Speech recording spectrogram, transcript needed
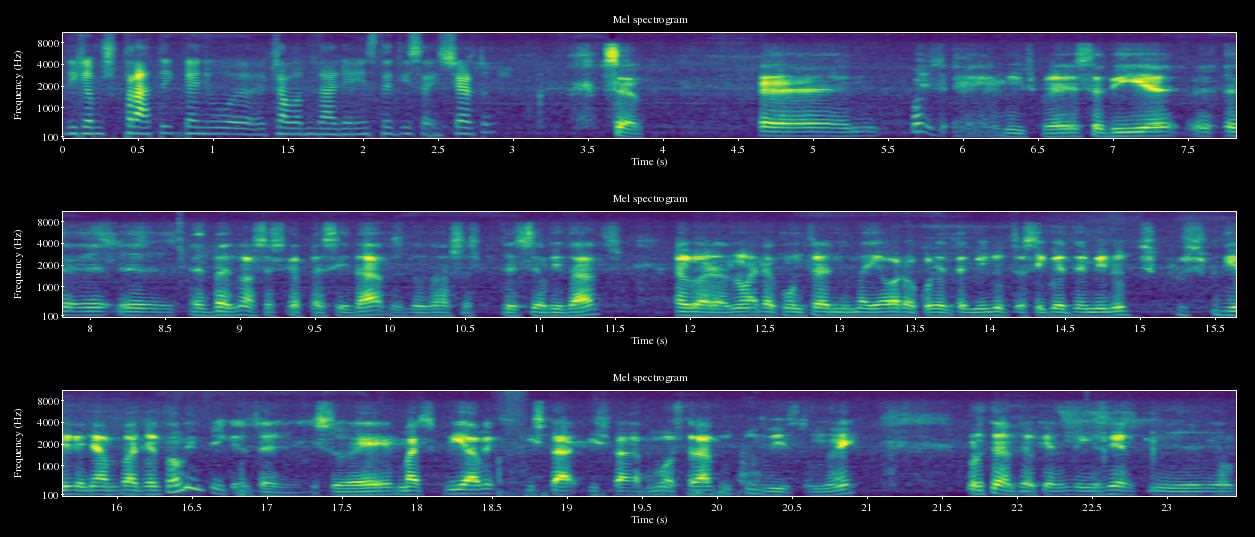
digamos, prata e ganhou aquela medalha em 76, certo? Certo. Uh, pois, Luís Pereira sabia uh, uh, das nossas capacidades, das nossas potencialidades, Agora, não era com treino de meia hora ou 40 minutos ou 50 minutos que se podia ganhar medalhas olímpicas. Isso é mais que viável e está, está demonstrado tudo isso, não é? Portanto, eu quero dizer que ele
